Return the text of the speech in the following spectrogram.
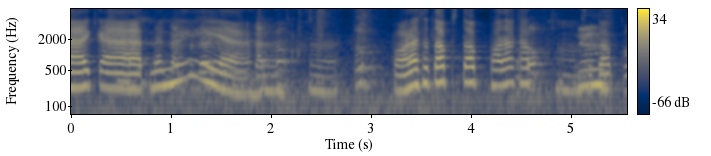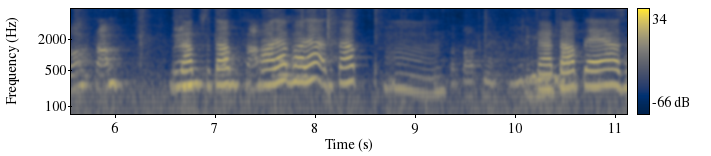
ร้ายกาดนั่นเนี่ยกันแล้วอ่าอึ๊บพอแล้วสต็อปสต็อปพอแล้วครับอืมหนึ่สงต็อปสองสามสต็อปสต็อปพอแล้วพอแล้วสต็อปอืม สต็อปเนี่ย สต็อปแล้วส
